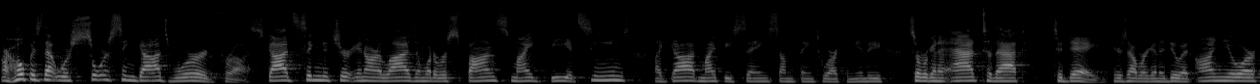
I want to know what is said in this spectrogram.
Our hope is that we're sourcing God's word for us, God's signature in our lives, and what a response might be. It seems like God might be saying something to our community. So we're going to add to that today. Here's how we're going to do it. On your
